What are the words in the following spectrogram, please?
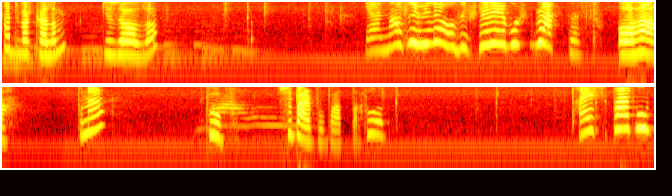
Hadi bakalım. Güzel oldu. Ya nasıl güzel oldu. Şuraya boş bıraktın. Oha. Bu ne? Pup. Süper pup hatta. Bu. Hayır süper bu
